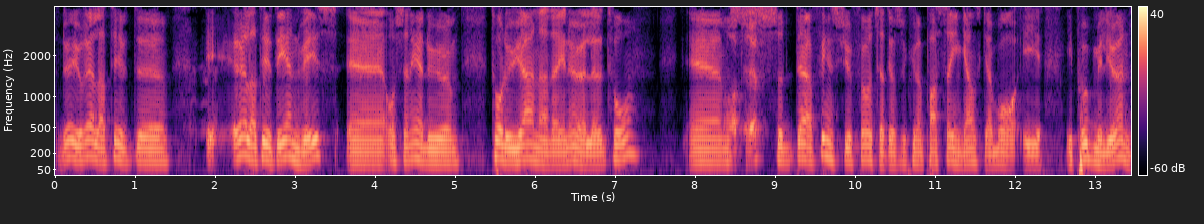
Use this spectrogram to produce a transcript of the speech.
du är ju relativt, eh, relativt envis eh, och sen är du, tar du gärna dig en öl eller två. Ehm, ja, så där finns ju förutsättningar att du kunna passa in ganska bra i, i pubmiljön.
